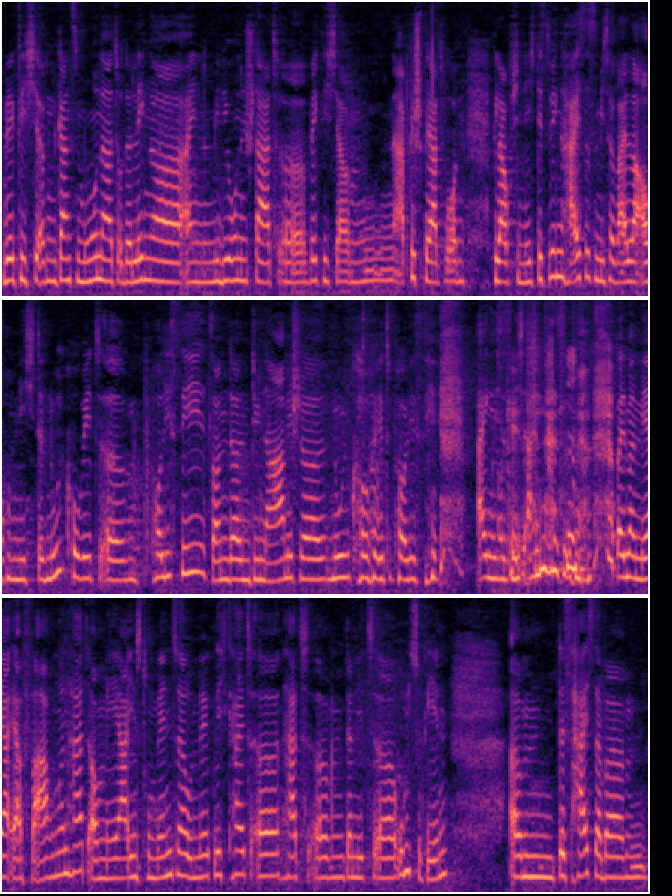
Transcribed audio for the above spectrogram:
wirklich einen ganzen Monat oder länger ein Millionenstaat äh, wirklich ähm, abgesperrt worden, glaube ich nicht. Deswegen heißt es mittlerweile auch nicht Null-Covid-Policy, äh, sondern dynamische Null-Covid-Policy. Eigentlich okay. ist es nicht anders, weil man mehr Erfahrungen hat, auch mehr Instrumente und Möglichkeit äh, hat, ähm, damit äh, umzugehen. Ähm, das heißt aber ähm,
